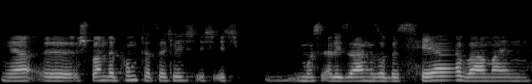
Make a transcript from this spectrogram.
Ja, äh, spannender Punkt tatsächlich. Ich, ich muss ehrlich sagen, so bisher war mein,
